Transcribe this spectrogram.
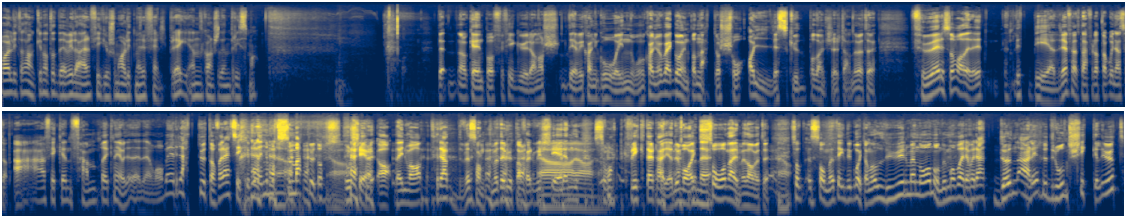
var litt av tanken at det vil være en figur som har litt mer feltpreg enn kanskje den Prisma. Det, okay, inn på figurene og det vi kan gå inn nå. Nå kan jo bare gå inn på nettet og se alle skudd på landslagsstevnet. vet du. Før så var det litt, litt bedre, følte jeg, for da kunne jeg si at jeg fikk en fem på det kneet. Det, det var bare rett utafor. Jeg er sikker på den måtte smette ut. Ja. Nå ser ja, den var 30 cm utafor. Vi ser en svart prikk der, Terje. Du var ikke så nærme da, vet du. Så, sånne ting, Du går ikke an å lure med noen. Du må bare være dønn ærlig. Du dro den skikkelig ut.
